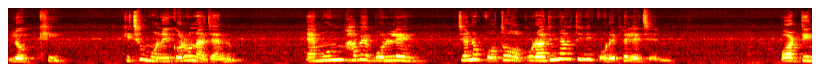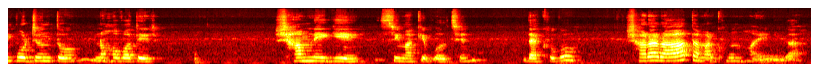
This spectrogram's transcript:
লক্ষ্মী, কিছু মনে করো না যেন। এমনভাবে বললেন যেন কত অপরাধী না তিনি করে ফেলেছেন। পরদিন পর্যন্ত নহবতের সামনে গিয়ে শ্রীমাকে বলছেন, দেখো গো, সারা রাত আমার ঘুম হয়নি গা।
